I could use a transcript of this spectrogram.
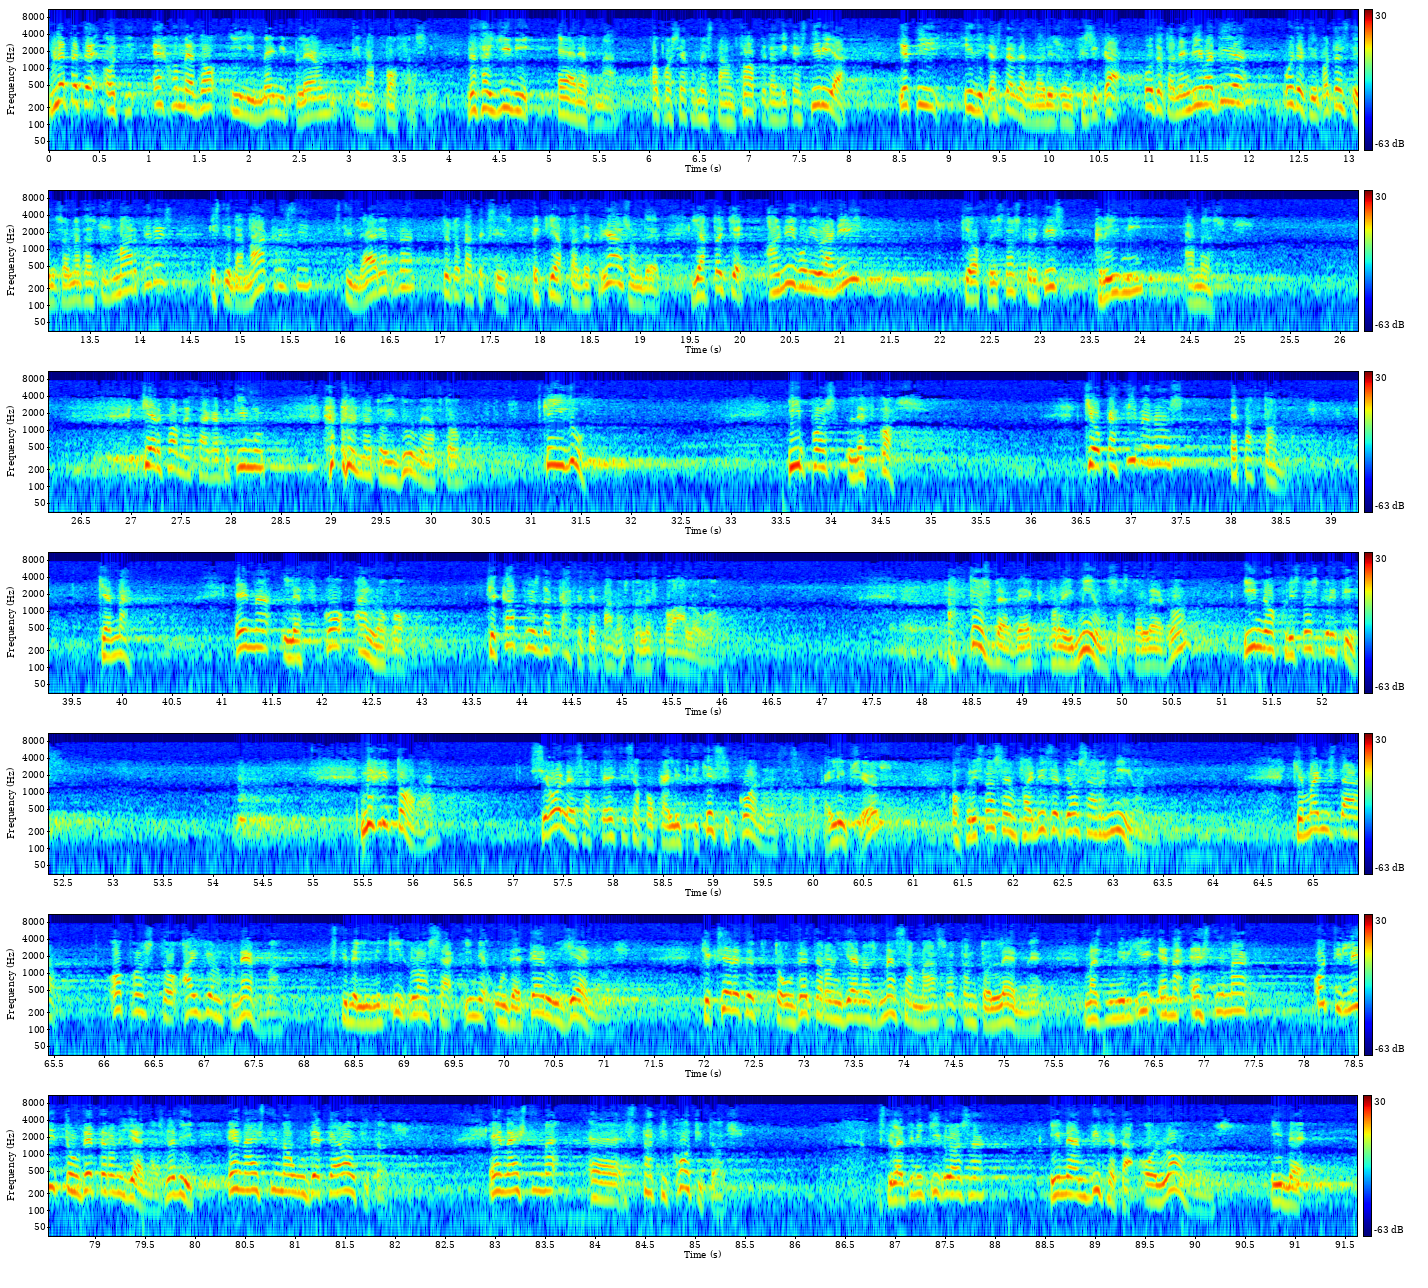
Βλέπετε ότι έχουμε εδώ ηλυμένη πλέον την απόφαση. Δεν θα γίνει έρευνα όπως έχουμε στα ανθρώπινα δικαστήρια γιατί οι δικαστές δεν γνωρίζουν φυσικά ούτε τον εγκληματία ούτε τίποτα στηριζόμεθα στους μάρτυρες στην ανάκριση στην έρευνα και το καθεξής. Εκεί αυτά δεν χρειάζονται. Γι' αυτό και ανοίγουν οι ουρανοί και ο Χριστός κριτής κρίνει αμέσως. Και ερχόμεθα αγαπητοί μου να το ειδούμε αυτό. Και ειδού ύπος λευκός. Και ο καθήμενος επ' αυτόν. Και να ένα λευκό άλογο. Και κάποιος να κάθεται πάνω στο λευκό άλογο. Αυτός βέβαια εκ προημίων σας το λέγω είναι ο Χριστός κριτής μέχρι τώρα σε όλες αυτές τις αποκαλυπτικές εικόνες της Αποκαλύψεως ο Χριστός εμφανίζεται ως αρνίον. Και μάλιστα όπως το Άγιον Πνεύμα στην ελληνική γλώσσα είναι ουδετέρου γένους και ξέρετε ότι το ουδέτερον γένος μέσα μας όταν το λέμε μας δημιουργεί ένα αίσθημα ό,τι λέει το ουδέτερον γένος. Δηλαδή ένα αίσθημα ουδετερότητος ένα αίσθημα ε, στατικότητος στη λατινική γλώσσα είναι αντίθετα. Ο λόγος είναι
